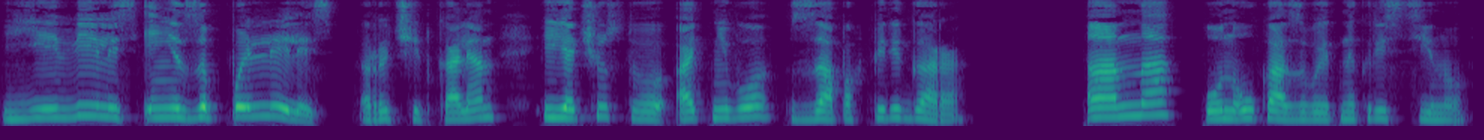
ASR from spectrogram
«Явились и не запылились!» — рычит Колян, и я чувствую от него запах перегара. «Она!» — он указывает на Кристину,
